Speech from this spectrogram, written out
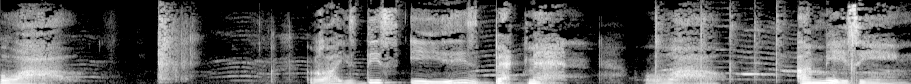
Wow. Guys, this is Batman. Wow. Amazing.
